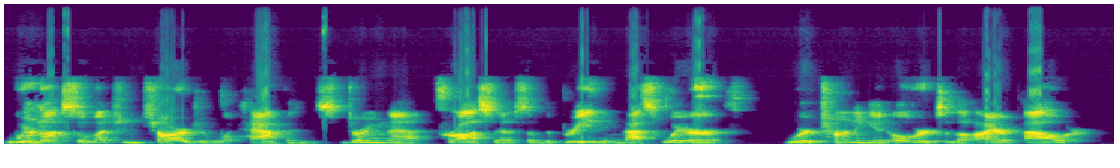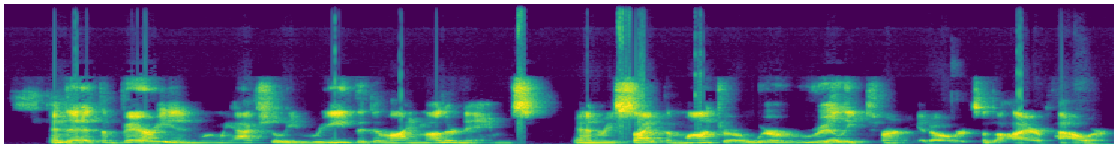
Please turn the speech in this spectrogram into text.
we're not so much in charge of what happens during that process of the breathing. That's where we're turning it over to the higher power. And then at the very end, when we actually read the Divine Mother names and recite the mantra, we're really turning it over to the higher power.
